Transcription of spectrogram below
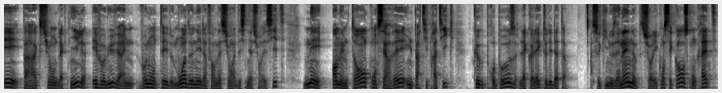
et par action de la CNIL évolue vers une volonté de moins donner d'informations à destination des sites, mais en même temps conserver une partie pratique que propose la collecte des datas. Ce qui nous amène sur les conséquences concrètes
